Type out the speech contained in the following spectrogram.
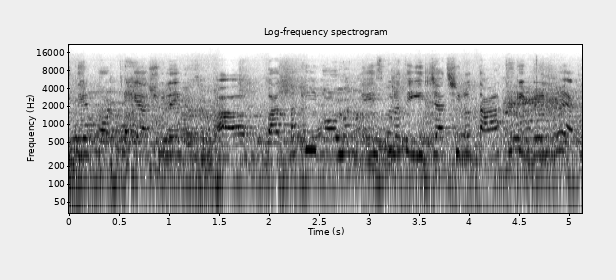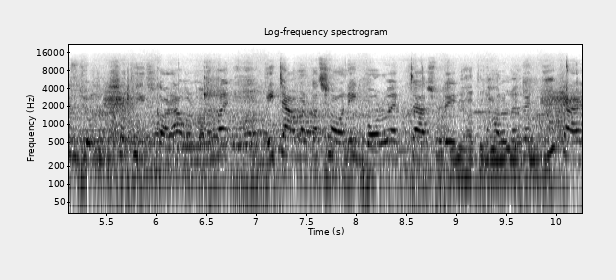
ঈদের পর থেকে আসলে বাদ বাকি নর্মাল ডেজগুলোতে ঈদ যা ছিল তা থেকে বের হয়ে এখন জঙ্গির সাথে ঈদ করা আমার মনে হয়। এটা আমার কাছে অনেক বড় একটা আসলে ভালো লাগার দিক। আর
